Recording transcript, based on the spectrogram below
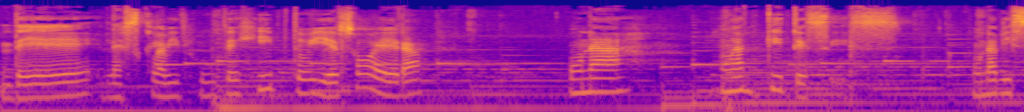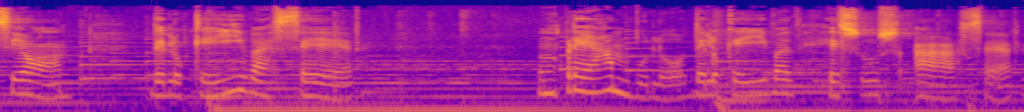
de la esclavitud de Egipto y eso era una antítesis, una visión de lo que iba a ser, un preámbulo de lo que iba Jesús a hacer.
